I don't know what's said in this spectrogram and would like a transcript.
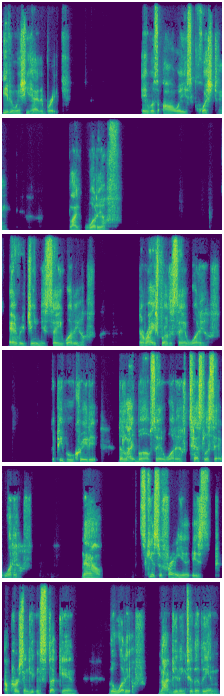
Even when she had a break, it was always questioning like, what if? Every genius say, what if? The Wright brothers said, what if? The people who created the light bulb said, what if? Tesla said, what if? Now, schizophrenia is a person getting stuck in the what if, not getting to the then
